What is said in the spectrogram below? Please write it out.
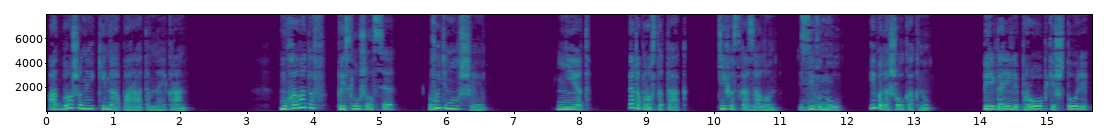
отброшенной киноаппаратом на экран. Мухалатов прислушался, вытянул шею. «Нет, это просто так», — тихо сказал он, зевнул и подошел к окну. «Перегорели пробки, что ли?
